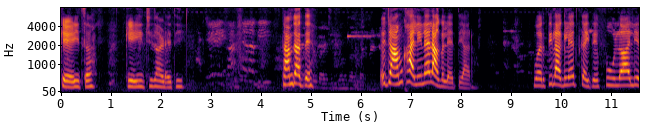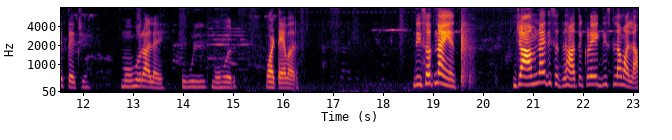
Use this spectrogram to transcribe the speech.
केळीचं केळीची झाड आहे ती. थांब जाते. ते जाम खाली नाही लागलेत यार. वरती लागले आहेत काही ते. फुलं आली आहेत त्याची. मोहर आलाय. फूल मोहर वॉट एवर दिसत नाहीयेत. जाम नाही दिसत. हा तिकडे एक दिसला मला.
